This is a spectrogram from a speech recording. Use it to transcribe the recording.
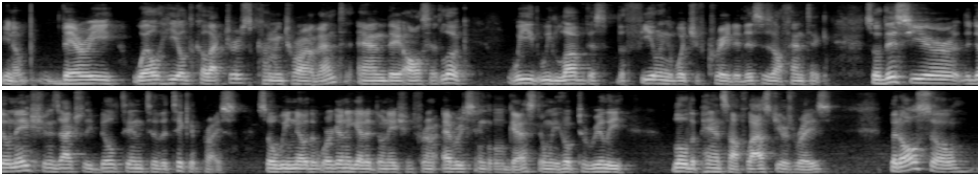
you know, very well-heeled collectors coming to our event, and they all said, "Look, we we love this the feeling of what you've created. This is authentic. So this year the donation is actually built into the ticket price. So we know that we're going to get a donation from every single guest, and we hope to really blow the pants off last year's raise. But also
